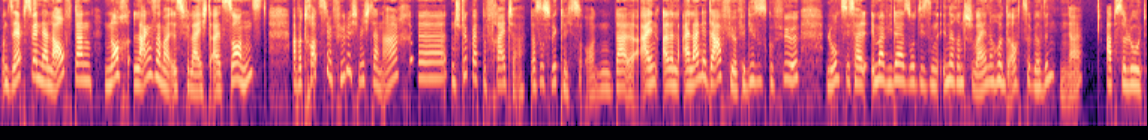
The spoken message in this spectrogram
und selbst wenn der Lauf dann noch langsamer ist vielleicht als sonst, aber trotzdem fühle ich mich danach äh, ein Stück weit befreiter. Das ist wirklich so und da ein, alleine dafür, für dieses Gefühl lohnt es sich halt immer wieder so diesen inneren Schweinehund auch zu überwinden, ne? Absolut.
